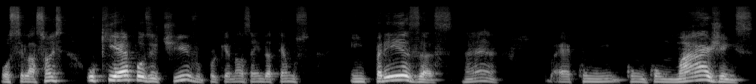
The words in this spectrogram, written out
oscilações, o que é positivo, porque nós ainda temos empresas né, é, com, com, com, margens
